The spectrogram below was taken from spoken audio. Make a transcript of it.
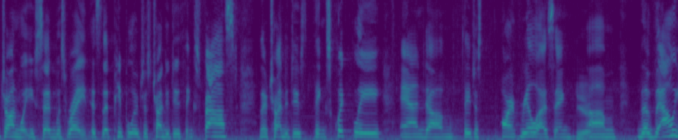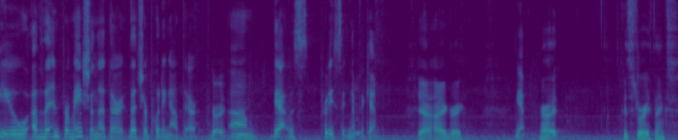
John, what you said was right, is that people are just trying to do things fast, and they're trying to do things quickly, and um, they just aren't realizing yeah. um, the value of the information that they're that you're putting out there. Right. Um, yeah, it was pretty significant. Yeah, I agree. Yeah. All right. Good story. Thanks.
